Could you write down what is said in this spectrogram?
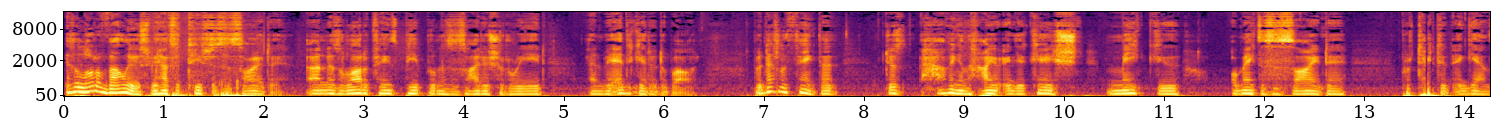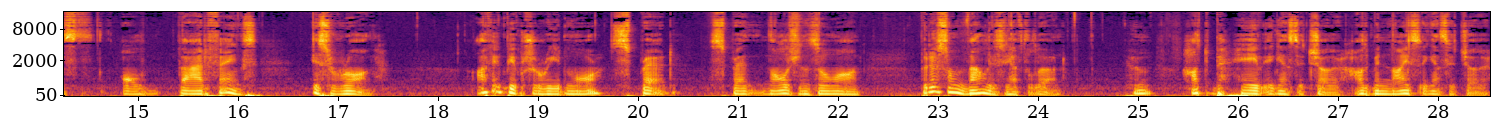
There's a lot of values we have to teach the society, and there's a lot of things people in society should read and be educated about. But definitely think that just having a higher education make you or make the society protected against all bad things is wrong. I think people should read more, spread, spread knowledge and so on. But there's some values you have to learn. Hmm? How to behave against each other, how to be nice against each other.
